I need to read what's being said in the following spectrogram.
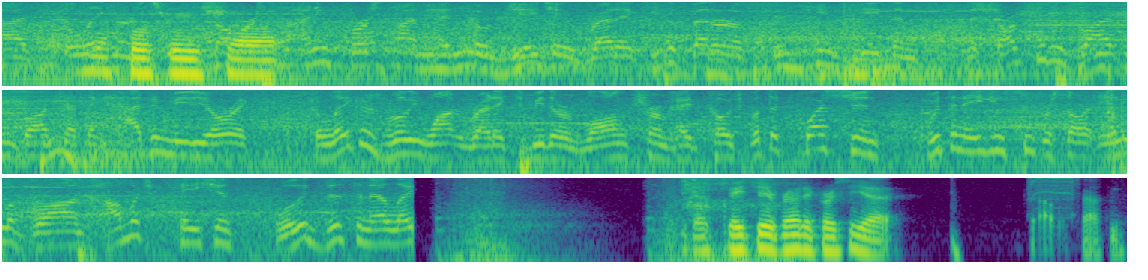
guys. The Lakers close range shot. signing first-time head coach J.J. Redick. He's a veteran of 15 seasons. The Sharpshooters' rise in broadcasting had been meteoric. The Lakers really want Redick to be their long-term head coach, but the question, with an aging superstar in LeBron, how much patience will exist in L.A.? That's JJ Redick. Where's he at? Oh, what's happening?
